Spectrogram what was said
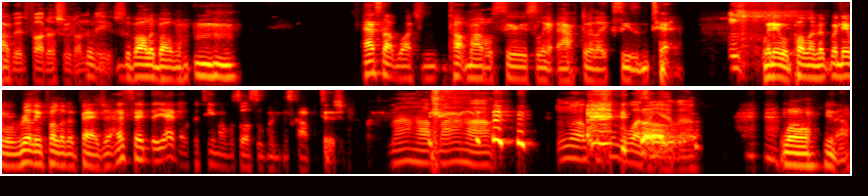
stupid photo shoot on the the, beach. the volleyball one. hmm I stopped watching Top Model seriously after like season ten when they were pulling it when they were really pulling the pageant. I said, yeah, no, Fatima was supposed to win this competition. Maha, Maha. No, Fatima wasn't So- Well, you know,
